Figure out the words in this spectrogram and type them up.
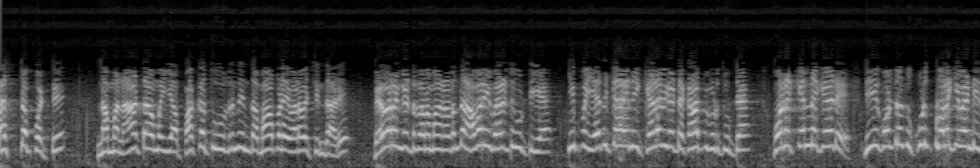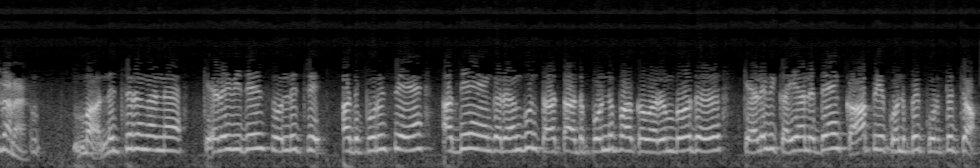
கஷ்டப்பட்டு நம்ம நாட்டாமையா பக்கத்து ஊர்ல இருந்து இந்த மாப்பிளை வர வச்சிருந்தாரு. விவரம் கெட்டதனமா நடந்து அவரை விரட்டி விட்டிய. இப்ப எதுக்காக நீ கிளவி கட்ட காப்பி கொடுத்து விட்ட? உனக்கு என்ன கேடு? நீ கொண்டு வந்து குடுத்து தொலைக்க வேண்டியதானே மன்னிச்சிருங்க அண்ணே கிளவிதே சொல்லுச்சு. அது புருஷே அதே எங்க ரங்கும் தாத்தா அந்த பொண்ணு பார்க்க வரும்போது கிளவி கையாலதே காப்பியை கொண்டு போய் கொடுத்துச்சான்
